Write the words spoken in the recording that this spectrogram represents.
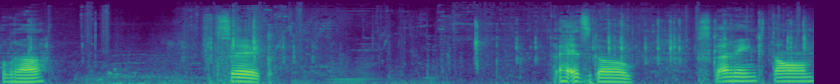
Dobra. Cyk. Let's go. Scarrington.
